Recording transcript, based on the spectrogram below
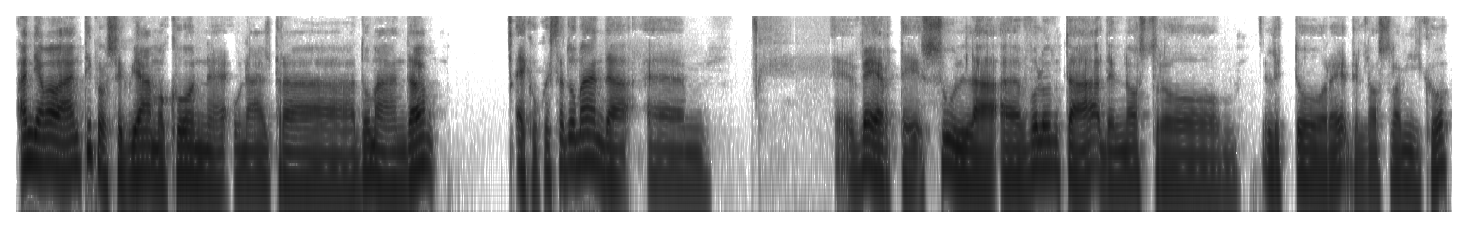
andiamo avanti, proseguiamo con un'altra domanda. Ecco, questa domanda ehm, eh, verte sulla eh, volontà del nostro lettore, del nostro amico,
